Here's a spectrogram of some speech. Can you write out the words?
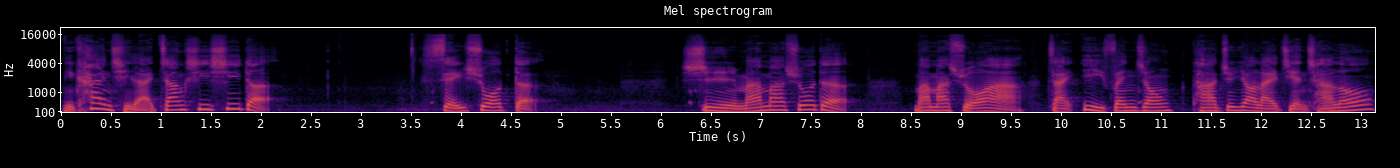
你看起来脏兮兮的。谁说的？是妈妈说的。妈妈说啊，在一分钟，她就要来检查喽。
